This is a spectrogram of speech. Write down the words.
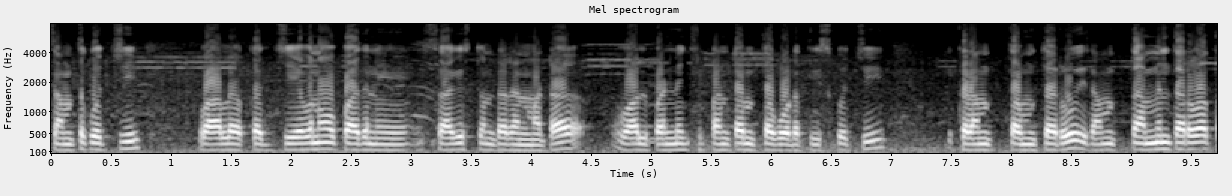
సంతకొచ్చి వాళ్ళ యొక్క జీవనోపాధిని సాగిస్తుంటారనమాట వాళ్ళు పండించిన పంట అంతా కూడా తీసుకొచ్చి ఇక్కడ అంతా అమ్ముతారు. ఇదంతా అమ్మిన తర్వాత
